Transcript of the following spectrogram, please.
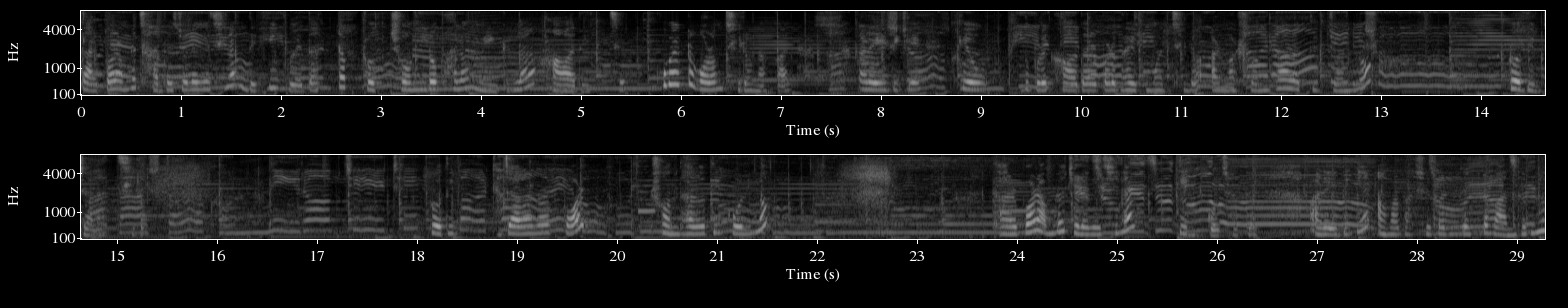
তারপর আমরা ছাদে চলে গেছিলাম, দেখি ওয়েদারটা প্রচণ্ড ভালো, মেঘলা, হাওয়া দিচ্ছে। খুব একটা গরম ছিল না কাল। আর এইদিকে কেউ দুপুরে খাওয়া দাওয়ার পরে ভাই ঘুমাচ্ছিল। আর মা সন্ধ্যা আরতির জন্য প্রদীপ জ্বালাচ্ছিল। প্রদীপ জ্বালানোর পর সন্ধ্যা আরতি করল। তারপর আমরা চলে গেছিলাম কেক গোছাতে। আর এইদিকে আমার পাশের বাড়ির একটা বান্ধবীও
